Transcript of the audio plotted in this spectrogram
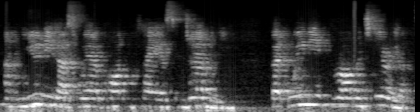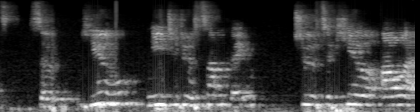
mean, you need us, we're important players in Germany, but we need raw materials. So you need to do something to secure our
